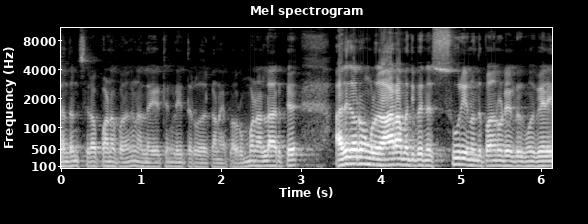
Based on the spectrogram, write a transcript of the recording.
சந்திரன் சிறப்பான பலன்கள் நல்ல ஏற்றங்களை தருவதற்கான வாய்ப்பு ரொம்ப நல்லா இருக்குது அதுக்கப்புறம் உங்களுக்கு ஆறாம் அதிபதி சூரியன் வந்து பதினோடில் இருக்கும்போது வேலை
